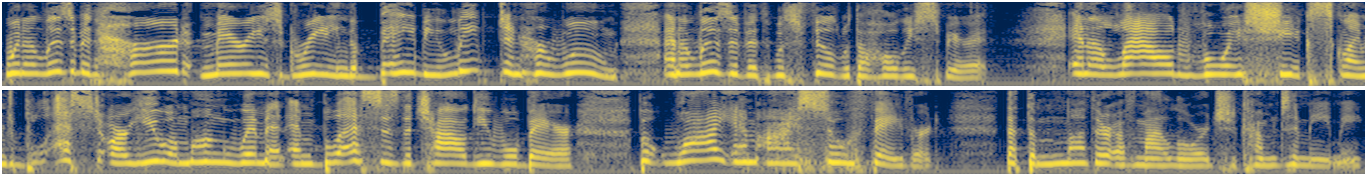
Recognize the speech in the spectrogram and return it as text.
When Elizabeth heard Mary's greeting, the baby leaped in her womb, and Elizabeth was filled with the Holy Spirit. In a loud voice, she exclaimed, Blessed are you among women, and blessed is the child you will bear. But why am I so favored that the mother of my Lord should come to meet me?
